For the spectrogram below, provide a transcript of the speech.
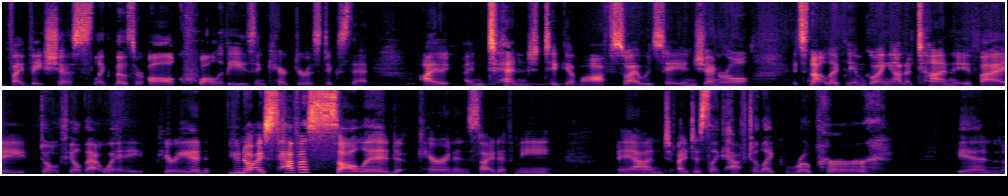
vivacious. Like those are all qualities and characteristics that I intend to give off. So I would say in general, it's not likely I'm going out a ton if I don't feel that way, period. You know, I have a solid Karen inside of me and I just like have to like rope her in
